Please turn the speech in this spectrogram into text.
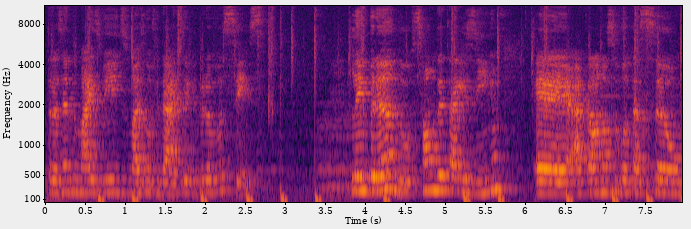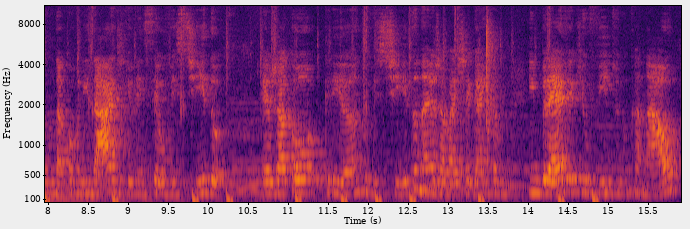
trazendo mais vídeos, mais novidades aqui para vocês. Lembrando, só um detalhezinho, é, aquela nossa votação da comunidade que venceu o vestido, eu já tô criando o vestido, né? Já vai chegar então em breve aqui o vídeo no canal.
